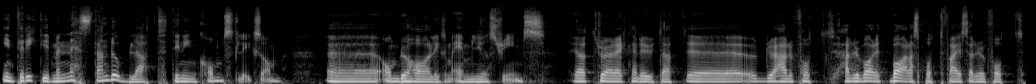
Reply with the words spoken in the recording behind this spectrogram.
inte riktigt, men nästan dubblat din inkomst liksom. Eh, om du har liksom en miljon streams. Jag tror jag räknade ut att eh, du hade fått, hade det varit bara Spotify så hade du fått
